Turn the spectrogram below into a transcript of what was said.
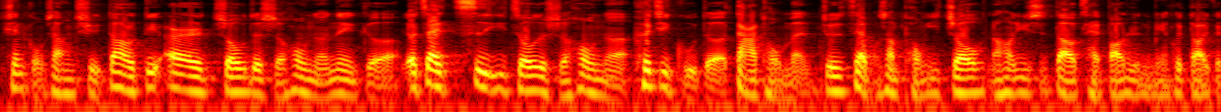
先拱上去，到了第二周的时候呢，那个要再次一周的时候呢，科技股的大头们就是再往上捧一周，然后于是到财报日里面会到一个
